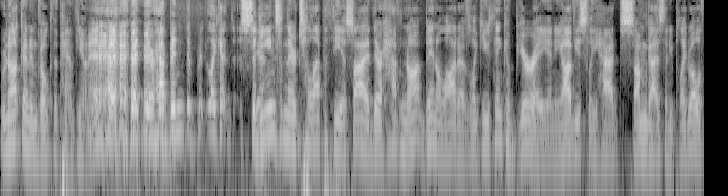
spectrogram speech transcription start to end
we're not going to invoke the pantheon, Ed. But, but there have been like uh, Sedin's and their telepathy aside, there have not been a lot of like you think of Bure, and he obviously had some guys that he played well with,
